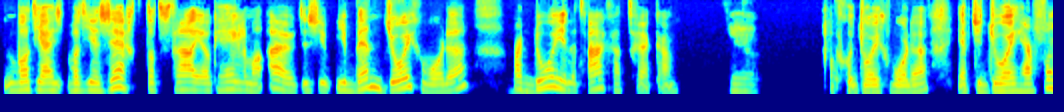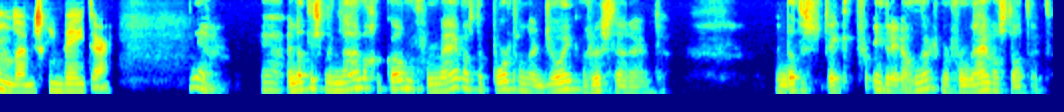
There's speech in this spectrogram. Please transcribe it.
wat, jij, wat je zegt, dat straal je ook helemaal uit. Dus je, je bent joy geworden, waardoor je het aan gaat trekken. Ja. Of joy geworden. Je hebt je joy hervonden, misschien beter. Ja, ja, en dat is met name gekomen, voor mij was de portal naar joy rust en ruimte. En dat is denk ik voor iedereen anders, maar voor mij was dat het.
